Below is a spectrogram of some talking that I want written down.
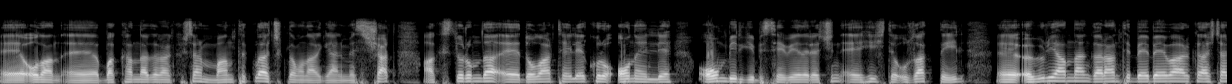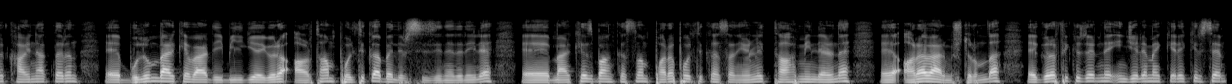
e, olan e, bakanlardan arkadaşlar mantıklı açıklamalar gelmesi şart. Aksi durumda dolar TL kuru 10.50 11 gibi seviyeler için e, hiç de uzak değil. E, öbür yandan Garanti BBV arkadaşlar kaynakların e, Bloomberg'e verdiği bilgiye göre artan politika belirsizliği nedeniyle e, Merkez Bankası'nın para politikasına yönelik tahminlerine e, ara vermiş durumda. E, grafik üzerinde incelemek gerekirse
